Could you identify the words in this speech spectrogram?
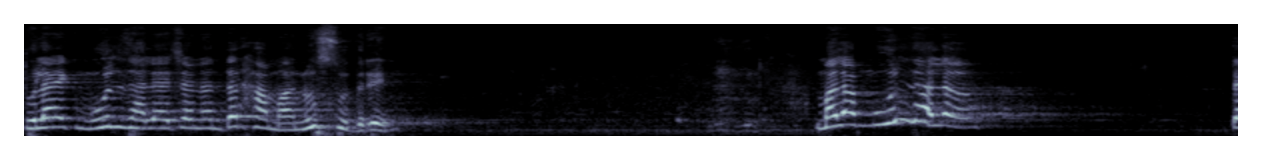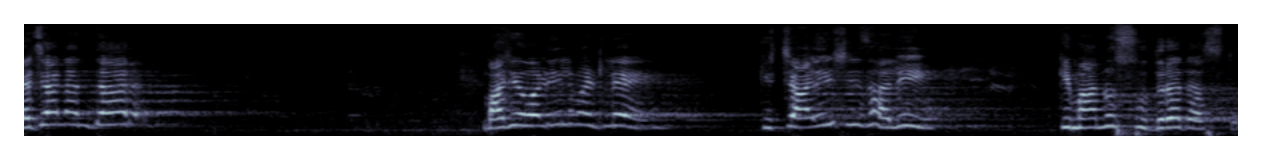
तुला एक मूल झाल्याच्यानंतर हा माणूस सुधरेल. मला मूल झालं. त्याच्यानंतर माझे वडील म्हटले की चाळीशी झाली की माणूस सुधरत असतो.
